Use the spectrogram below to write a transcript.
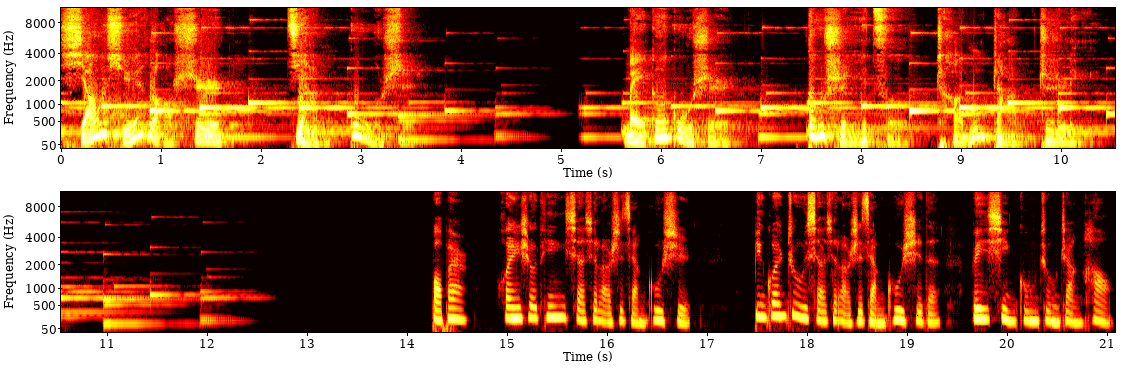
小雪老师讲故事，每个故事都是一次成长之旅。宝贝儿，欢迎收听小雪老师讲故事，并关注小雪老师讲故事的微信公众账号。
